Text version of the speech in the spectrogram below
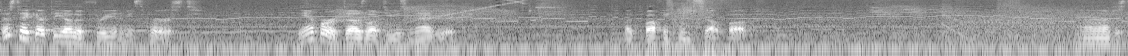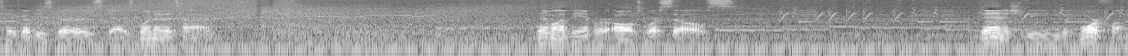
Just take out the other three enemies first. The Emperor does love to use magic. Like buffing himself up. I'll just take out these guys, guys one at a time. Then we'll have the Emperor all to ourselves. Then it should be even more fun.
